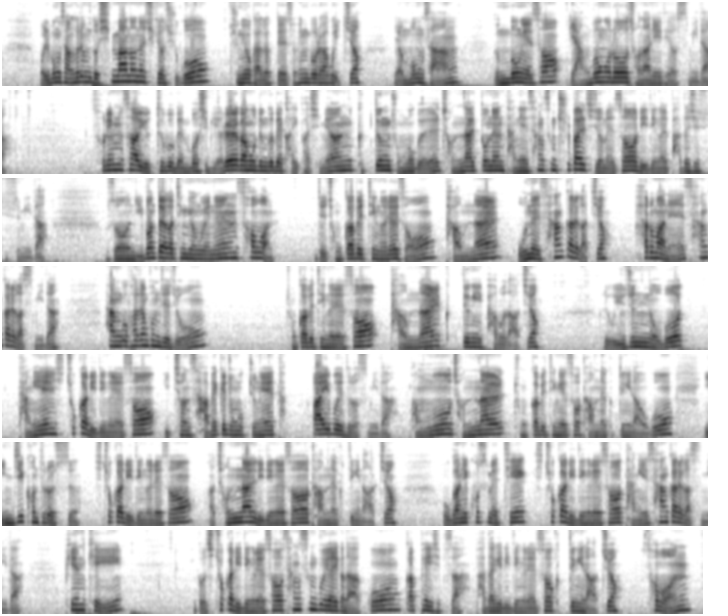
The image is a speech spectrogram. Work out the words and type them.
월봉상 흐름도 10만원을 지켜주고 중요 가격대에서 횡보를 하고 있죠. 연봉상 음봉에서 양봉으로 전환이 되었습니다. 소림사 유튜브 멤버십 열혈 강호 등급에 가입하시면 급등 종목을 전날 또는 당일 상승 출발 지점에서 리딩을 받으실 수 있습니다. 우선 이번 달 같은 경우에는 서원 이제 종가 베팅을 해서 다음날 오늘 상한가를 갔죠. 하루 만에 상한가를 갔습니다. 한국 화장품 제조 종가 베팅을 해서 다음날 급등이 바로 나왔죠. 그리고 유준 로봇 당일 시초가 리딩을 해서 2,400개 종목 중에 탑5에 들었습니다. 광무 전날 종가 베팅에서 다음날 급등이 나오고 인지 컨트롤스 시초가 리딩을 해서 아, 전날 리딩을 해서 다음날 급등이 나왔죠. 오가닉 코스메틱 시초가 리딩을 해서 당일 상가를 갔습니다. PNK 이거 시초가 리딩을 해서 상승 VI가 나왔고 카페24 바닥에 리딩을 해서 급등이 나왔죠. 서원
